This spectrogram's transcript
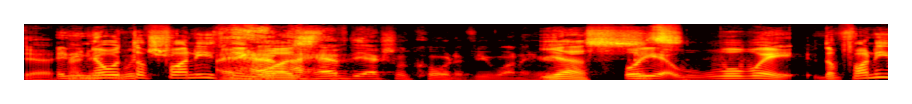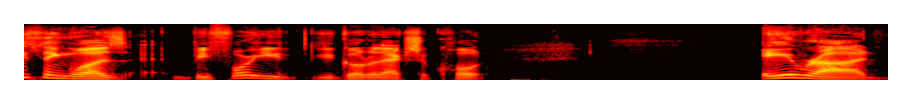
Yeah. And you I know what the which funny I thing have, was? I have the actual quote if you want to hear. it. Yes. Well, yeah. Well, wait. The funny thing was, before you, you go to the actual quote, A Rod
